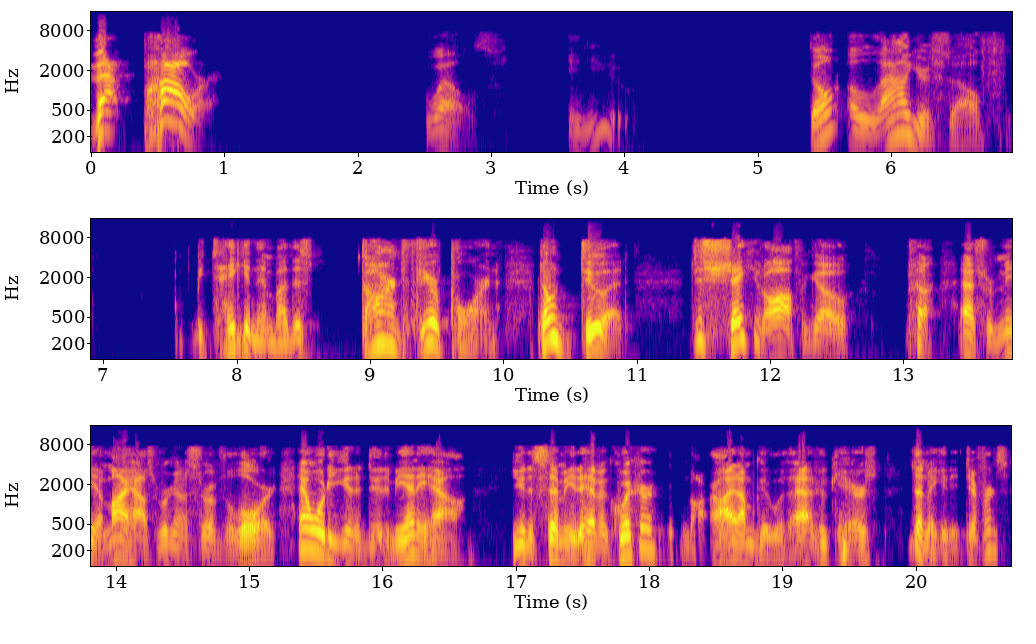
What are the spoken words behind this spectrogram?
That power dwells in you. Don't allow yourself be taken in by this darn fear porn. Don't do it. Just shake it off and go, as for me and my house, we're going to serve the Lord. And what are you going to do to me anyhow? You going to send me to heaven quicker? All right, I'm good with that. Who cares? It doesn't make any difference.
